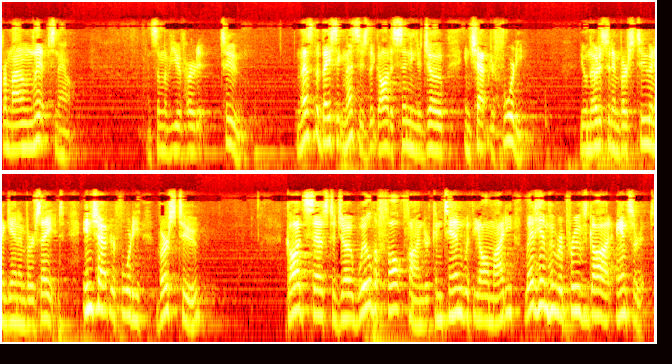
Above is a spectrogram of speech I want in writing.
from my own lips now. And some of you have heard it too. And that's the basic message that God is sending to Job in chapter 40. You'll notice it in verse 2 and again in verse 8. In chapter 40, verse 2, God says to Job, Will the fault finder contend with the Almighty? Let him who reproves God answer it.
